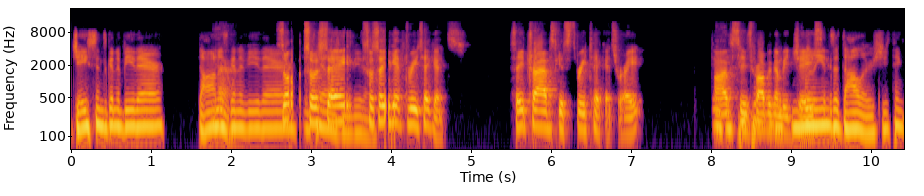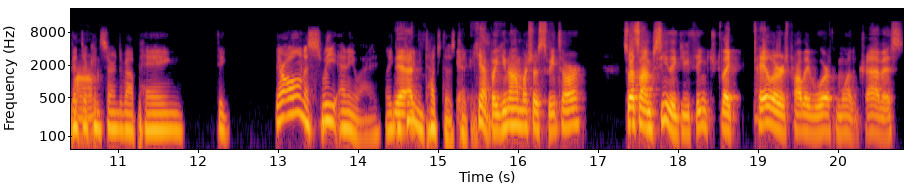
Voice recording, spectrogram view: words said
Jason's gonna be there. Donna's Yeah. gonna be there. So so Taylor's say so say you get three tickets. Say Travis gets three tickets, right? Dude, obviously it's probably gonna be Jason, millions of dollars. You think that they're Mom. concerned about paying? To, they're all in a suite anyway. Like you can't even touch those tickets. yeah, but you know how much those suites are. So that's what I'm seeing. Like, do you think like Taylor is probably worth more than Travis?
